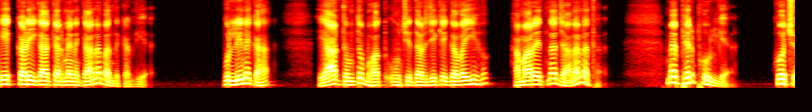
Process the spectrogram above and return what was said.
एक कड़ी गाकर मैंने गाना बंद कर दिया। कुल्ली ने कहा, यार, तुम तो बहुत ऊँचे दर्जे के गवई हो। हमारा इतना जाना न था। मैं फिर फूल गया। कुछ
